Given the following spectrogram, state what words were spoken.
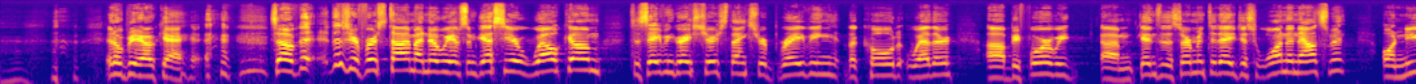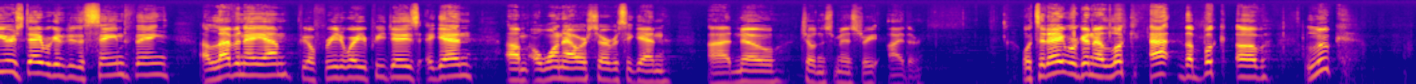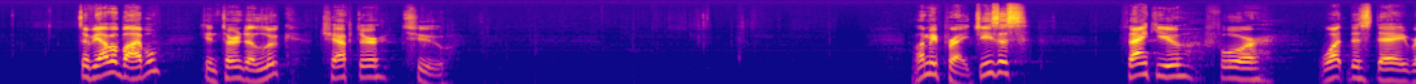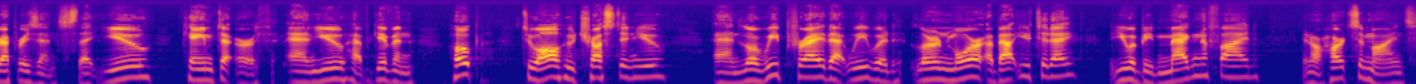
It'll be okay. so, if this is your first time, I know we have some guests here. Welcome to Saving Grace Church. Thanks for braving the cold weather. Uh, before we um, get into the sermon today, just one announcement. On New Year's Day, we're going to do the same thing 11 a.m. Feel free to wear your PJs. Again, um, a one hour service again. Uh, no children's ministry either. Well, today we're going to look at the book of Luke. So if you have a Bible, you can turn to Luke chapter 2. Let me pray. Jesus, Thank you for what this day represents that you came to earth and you have given hope to all who trust in you. And Lord, we pray that we would learn more about you today, that you would be magnified in our hearts and minds.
